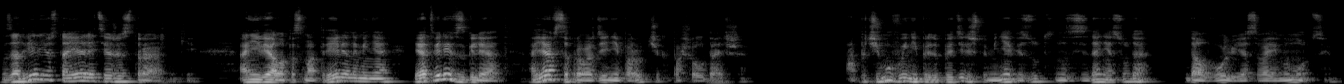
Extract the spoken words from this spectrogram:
За дверью стояли те же стражники – они вяло посмотрели на меня и отвели взгляд, а я в сопровождении поручика пошел дальше. «А почему вы не предупредили, что меня везут на заседание суда?» Дал волю я своим эмоциям.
